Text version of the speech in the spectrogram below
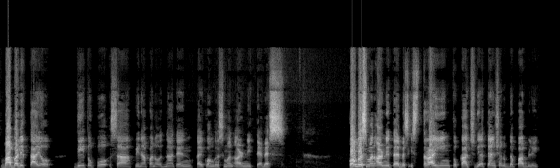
babalik tayo dito po sa pinapanood natin kay Congressman Arnie Tebes. Congressman Arnie Tebes is trying to catch the attention of the public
